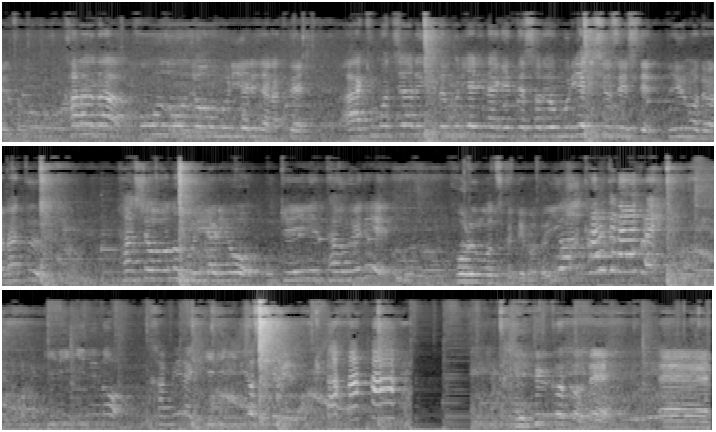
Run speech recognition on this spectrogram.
えーと、体構造上の無理やりじゃなくてあ気持ち悪いけど無理やり投げてそれを無理やり修正してっていうのではなく多少の無理やりを受け入れた上でフォルムを作っていくこと。いや分かるかなこれ。このギリギリのカメラギリギリを攻める。いうことで、え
